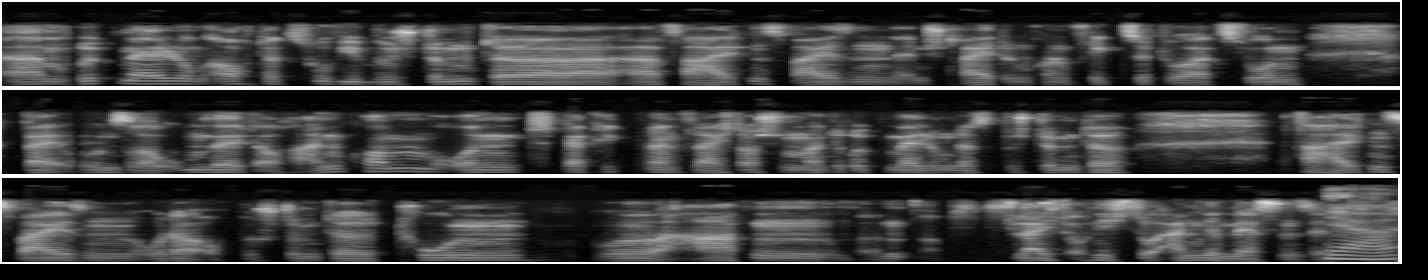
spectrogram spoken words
ähm, Rückmeldungen auch dazu, wie bestimmte äh, Verhaltensweisen in Streit- und Konfliktsituationen bei unserer Umwelt auch ankommen. Und da kriegt man vielleicht auch schon mal die Rückmeldung, dass bestimmte Verhaltensweisen oder auch bestimmte Ton- Arten ähm, vielleicht auch nicht so angemessen sind. Ja.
